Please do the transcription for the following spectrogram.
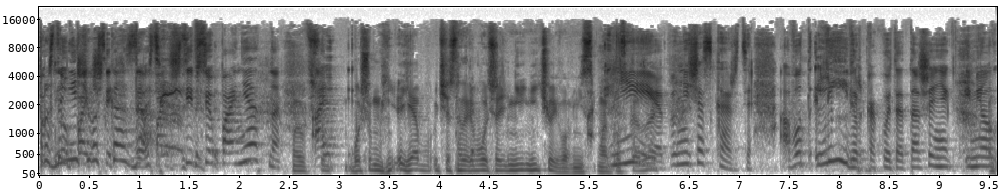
Просто нечего почти, сказать. Да, почти все понятно. Ну, А- Больше я, честно говоря, больше ни- ничего вам не смогу Нет, сказать. вы мне сейчас скажете. А вот ливер какое-то отношение имел.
